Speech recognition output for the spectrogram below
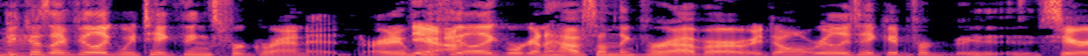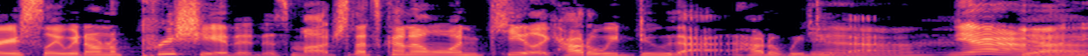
because I feel like we take things for granted, right? If Mm-hmm. Yeah. we feel like we're going to have something forever, we don't really take it for uh, seriously. We don't appreciate it as much. That's kind of one key. Like, how do we do that? How do we do that? Yeah. Yeah. Yeah.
